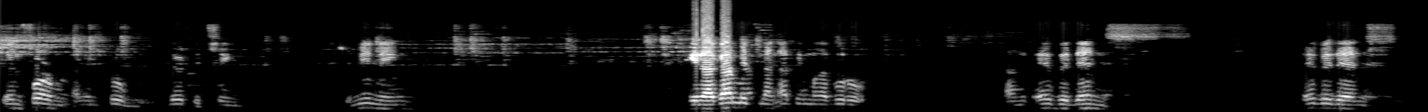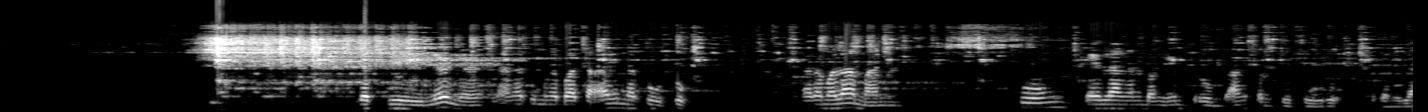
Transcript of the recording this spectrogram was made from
to inform and improve their teaching. So meaning, ginagamit ng ating mga guro ang evidence. Evidence that the learner, ang ating mga bata ay natuto para malaman kung kailangan bang improve ang pagtuturo sa kanila.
